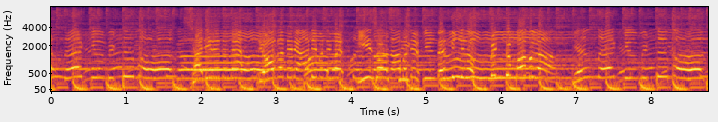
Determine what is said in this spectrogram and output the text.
എന്നേക്കും വിട്ടുപോകാം രോഗത്തിന്റെ ആധിപത്യങ്ങൾ ഈശോയുടെ നാമത്തിൽ ബന്ധിക്കുന്നു. വിട്ടുപോകുക. എന്നേക്കും വിട്ടുപോകാം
